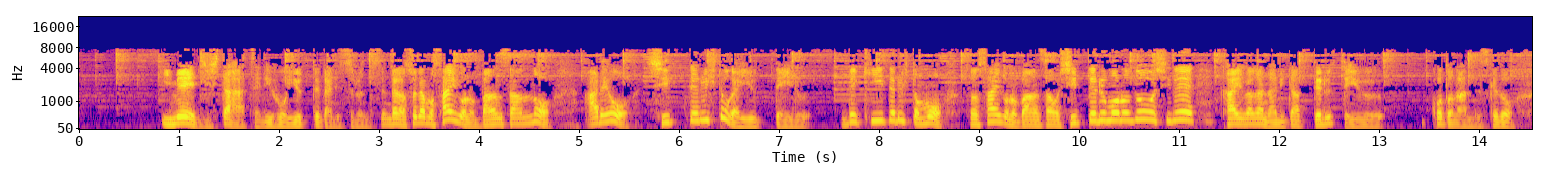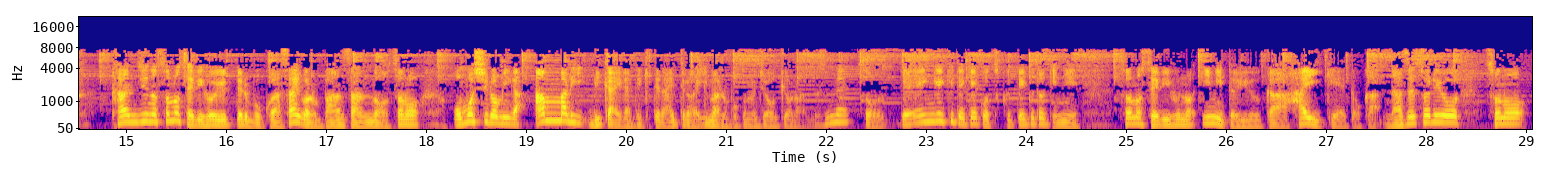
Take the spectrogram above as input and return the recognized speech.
イメージしたセリフを言ってたりするんですね。だからそれはもう最後の晩餐の、あれを知ってる人が言っている。で、聞いてる人も、その最後の晩餐を知ってる者同士で会話が成り立ってるっていうことなんですけど、漢字のそのセリフを言ってる僕は最後の晩餐のその面白みがあんまり理解ができてないっていうのが今の僕の状況なんですね。そう。で、演劇で結構作っていくときに、そのセリフの意味というか、背景とか、なぜそれをその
